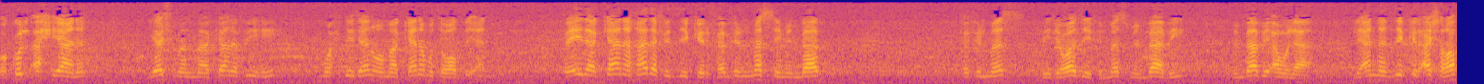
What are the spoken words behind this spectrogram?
وكل أحيانه يشمل ما كان فيه محدثا وما كان متوضئا. فإذا كان هذا في الذكر ففي المس من باب ففي المس في جوازه في المس من باب من باب أولى لأن الذكر أشرف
